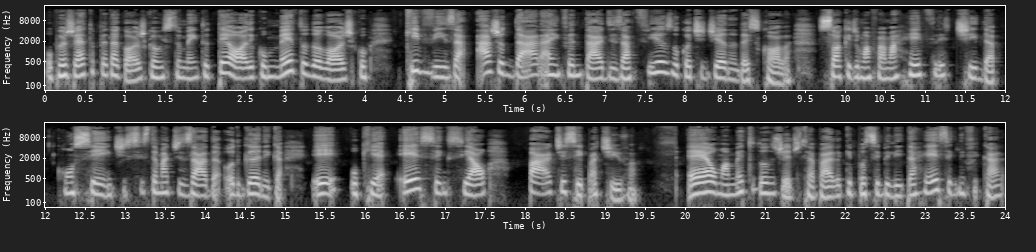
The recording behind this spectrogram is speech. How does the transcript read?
o projeto pedagógico é um instrumento teórico metodológico que visa ajudar a enfrentar desafios no cotidiano da escola, só que de uma forma refletida, consciente, sistematizada, orgânica e, o que é essencial, participativa. É uma metodologia de trabalho que possibilita ressignificar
